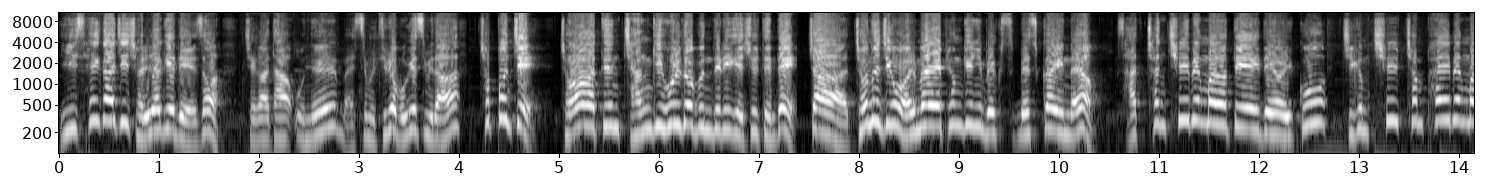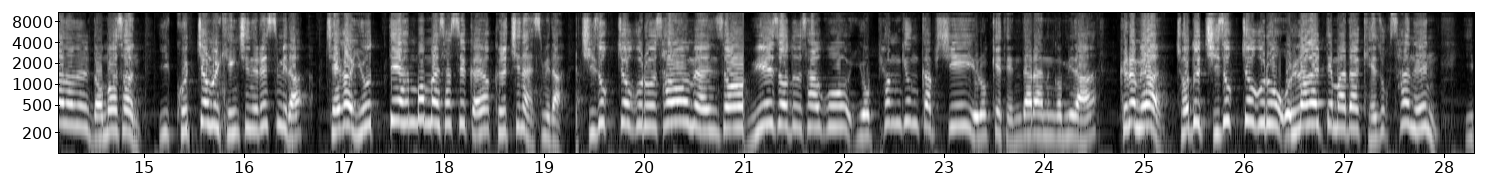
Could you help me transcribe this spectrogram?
이 세 가지 전략에 대해서 제가 다 오늘 말씀을 드려보겠습니다 첫 번째 저와 같은 장기 홀더 분들이 계실 텐데 자 저는 지금 얼마의 평균이 매수, 매수가에 있나요? 4,700만 원대에 되어 있고 지금 7,800만 원을 넘어선 이 고점을 갱신을 했습니다. 제가 요때 한 번만 샀을까요? 그렇지는 않습니다. 지속적으로 사오면서 위에서도 사고 요 평균 값이 이렇게 된다라는 겁니다. 그러면 저도 지속적으로 올라갈 때마다 계속 사는 이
